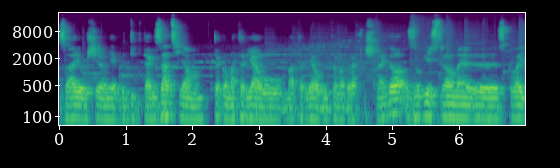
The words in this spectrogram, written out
zajął się jakby digitalizacją tego materiału, materiału ikonograficznego. Z drugiej strony e, z kolei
